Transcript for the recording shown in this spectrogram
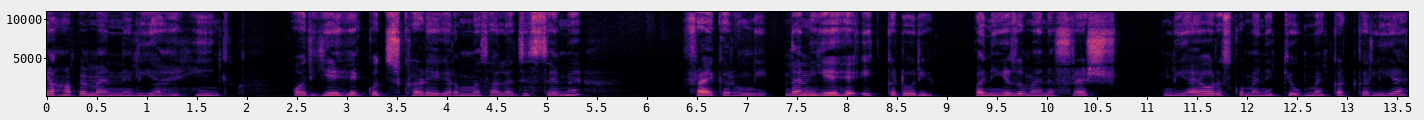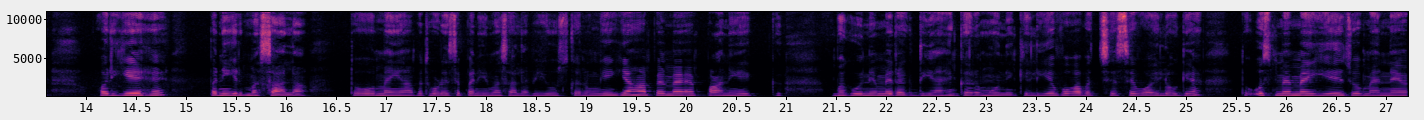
यहाँ पे मैंने लिया है हींग और ये है कुछ खड़े गरम मसाला जिससे मैं फ्राई करूँगी। देन ये है एक कटोरी पनीर जो मैंने फ्रेश लिया है और उसको मैंने क्यूब में कट कर लिया है और ये है पनीर मसाला। तो मैं यहाँ पे थोड़े से पनीर मसाला भी यूज़ करूँगी। यहाँ पे मैं पानी एक भगोने में रख दिया है गर्म होने के लिए। वो अब अच्छे से बॉईल हो गया। तो उसमें मैं ये जो मैंने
